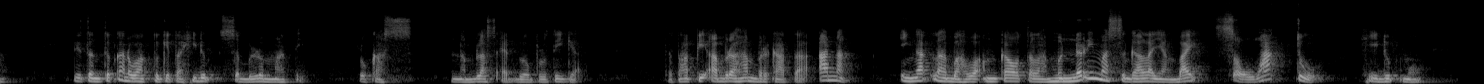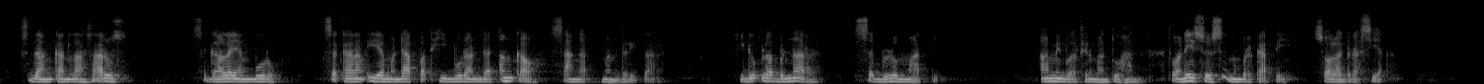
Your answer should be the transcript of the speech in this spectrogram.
ditentukan waktu kita hidup sebelum mati. Lukas 16 ayat 23. Tetapi Abraham berkata, "Anak, ingatlah bahwa engkau telah menerima segala yang baik sewaktu hidupmu, sedangkan Lazarus segala yang buruk. Sekarang ia mendapat hiburan dan engkau sangat menderita." Hiduplah benar sebelum mati. Amin buat firman Tuhan. Tuhan Yesus memberkati. Sola Gracia.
